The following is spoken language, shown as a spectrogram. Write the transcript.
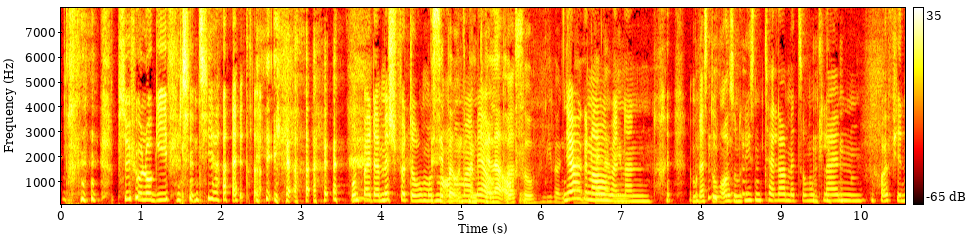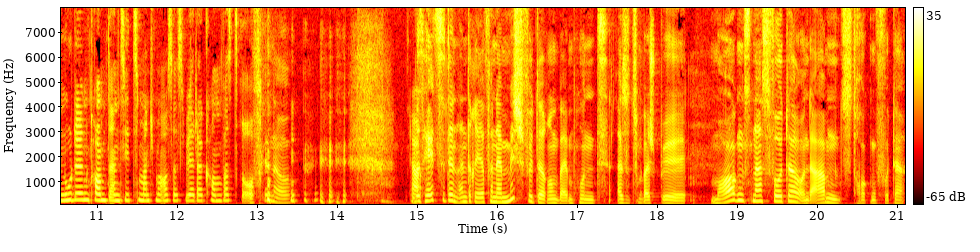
Psychologie für den Tierhalter. Ja. Und bei der Mischfütterung muss man auch noch mal mehr Teller aufpassen. Auch so. ja, genau. Teller wenn dann im Restaurant so ein Riesenteller mit so einem kleinen Häufchen Nudeln kommt, dann sieht es manchmal aus, als wäre da kaum was drauf. Genau. Ja. Was hältst du denn, Andrea, von der Mischfütterung beim Hund? Also zum Beispiel morgens Nassfutter und abends Trockenfutter.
